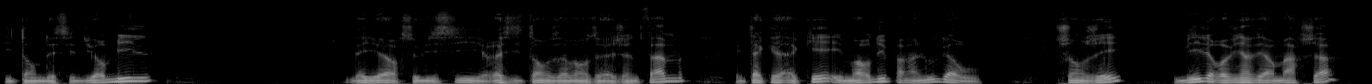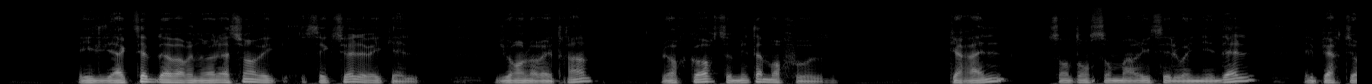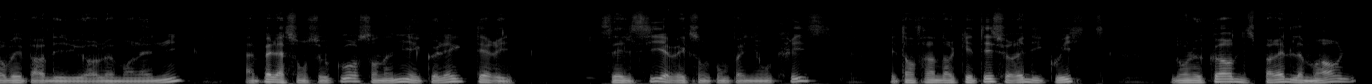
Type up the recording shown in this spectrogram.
qui tente de séduire Bill. D'ailleurs, celui-ci, résistant aux avances de la jeune femme, est attaqué et mordu par un loup-garou. Changé, Bill revient vers Marsha et il accepte d'avoir une relation sexuelle avec elle. Durant leur étreinte, leur corps se métamorphose. Karen, sentant son mari s'éloigner d'elle et perturbée par des hurlements la nuit, appelle à son secours son ami et collègue Terry. Celle-ci, avec son compagnon Chris, est en train d'enquêter sur Eddie Quist, dont le corps disparaît de la morgue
